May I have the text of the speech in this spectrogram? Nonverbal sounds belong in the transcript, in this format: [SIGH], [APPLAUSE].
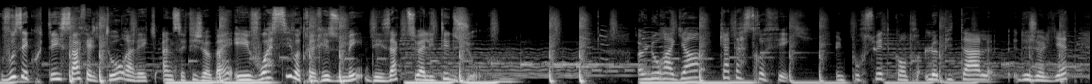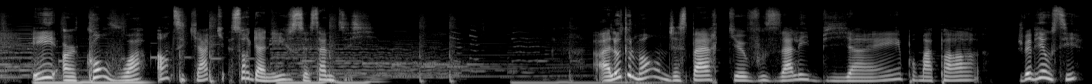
Vous écoutez Ça fait le tour avec Anne-Sophie Jobin et voici votre résumé des actualités du jour. Un ouragan catastrophique, une poursuite contre l'hôpital de Joliette et un convoi anti-CAC s'organise ce samedi. Allô tout le monde, j'espère que vous allez bien. Pour ma part, je vais bien aussi.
